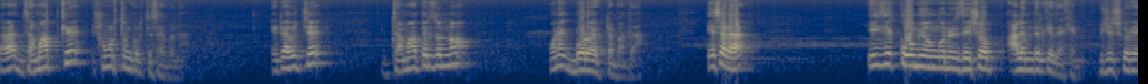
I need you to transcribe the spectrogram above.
তারা জামাতকে সমর্থন করতে চাইবে না। এটা হচ্ছে জামাতের জন্য অনেক বড় একটা বাধা। এছাড়া এই যে কৌমি অঙ্গনের যেসব আলেমদেরকে দেখেন, বিশেষ করে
